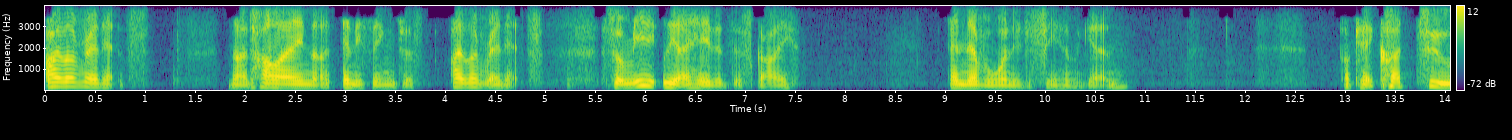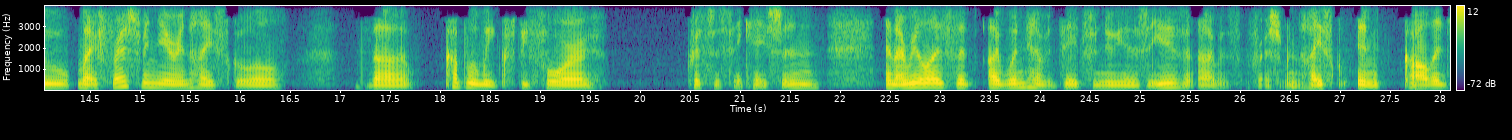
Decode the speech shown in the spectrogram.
I love redheads. Not high, not anything, just, I love redheads. So immediately I hated this guy and never wanted to see him again. Okay, cut to my freshman year in high school, the couple of weeks before Christmas vacation, and I realized that I wouldn't have a date for New Year's Eve, and I was a freshman in high school, in college,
